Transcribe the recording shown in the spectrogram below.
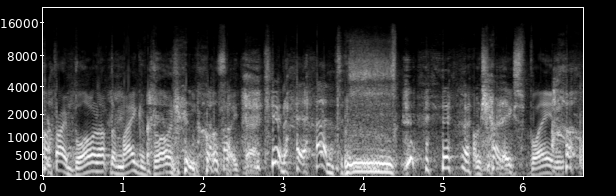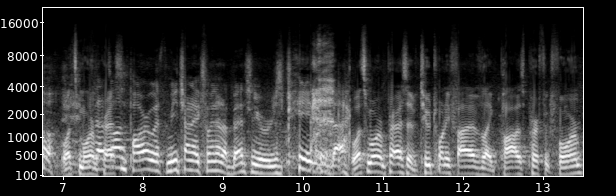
you're probably blowing up the mic and blowing your nose like that. Dude, I had to. I'm trying to explain what's more That's on par with me trying to explain at a bench and you were just peeing in the back. What's more impressive, 225 like pause perfect form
